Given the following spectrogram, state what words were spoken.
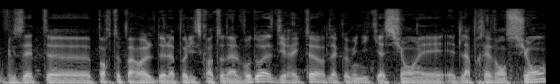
Vous êtes euh, porte-parole de la police cantonale vaudoise, directeur de la communication et, de la prévention.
